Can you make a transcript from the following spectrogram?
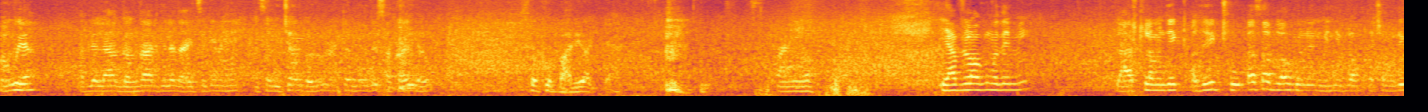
बघूया. आपल्याला गंगा आरतीला जायचं की नाही असा विचार करू नाहीतर मग उद्या सकाळी जाऊ. सो खूप भारी वाटतं आणि या ब्लॉगमध्ये मी लास्टला म्हणजे एक अजून एक छोटासा ब्लॉग बनवेन मिनी ब्लॉग त्याच्यामध्ये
